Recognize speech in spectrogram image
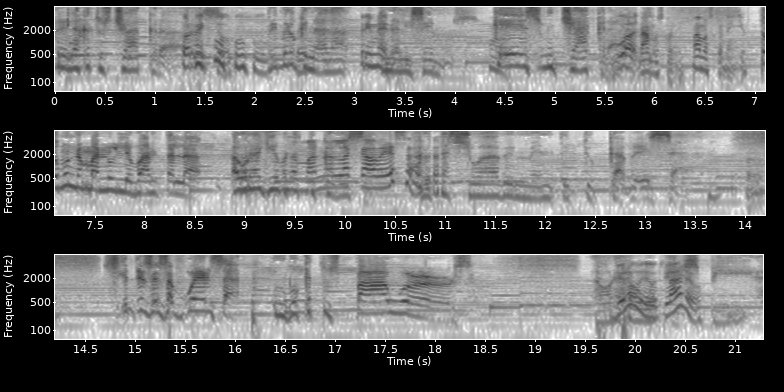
Relaja tus chakras. Correcto. Primero que nada, Primero. analicemos. ¿Qué es un chakra? Vamos con ello. Vamos con ello. Toma una mano y levántala. Ahora llévala a tu mano en la cabeza. cabeza. Frota suavemente tu cabeza. Sientes esa fuerza. Invoca tus powers. Ahora Yo lo veo claro. respira.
